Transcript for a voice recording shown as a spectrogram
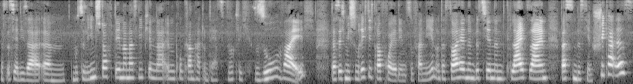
das ist ja dieser ähm, Musselinstoff, den Mamas Liebchen da im Programm hat und der ist wirklich so weich, dass ich mich schon richtig drauf freue, den zu vernähen und das soll halt ein bisschen ein Kleid sein, was ein bisschen schicker ist,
